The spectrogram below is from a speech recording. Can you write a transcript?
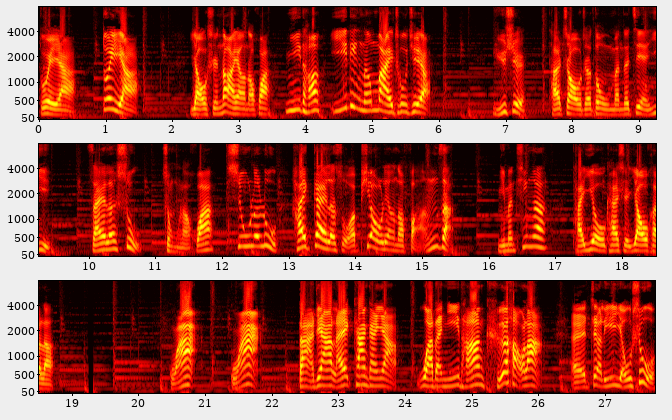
对呀，对呀，要是那样的话，泥塘一定能卖出去。于是他照着动物们的建议，栽了树，种了花，修了路，还盖了所漂亮的房子。你们听啊，他又开始吆喝了，呱，呱，大家来看看呀。我的泥塘可好了，呃，这里有树，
